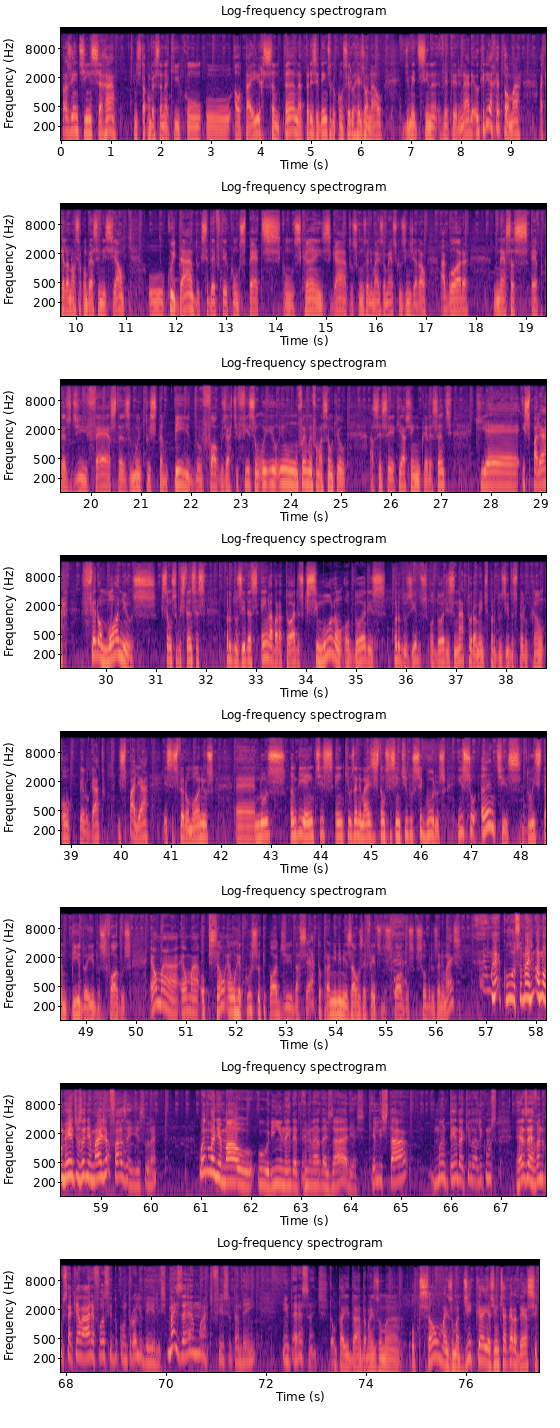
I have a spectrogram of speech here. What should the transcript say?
Para a gente encerrar, a gente está conversando aqui com o Altair Santana, presidente do Conselho Regional de Medicina Veterinária. Eu queria retomar aquela nossa conversa inicial, o cuidado que se deve ter com os pets, com os cães, gatos, com os animais domésticos em geral, agora nessas épocas de festas, muito estampido, fogos de artifício. E, um, foi uma informação que eu acessei aqui, achei interessante, que é espalhar feromônios, que são substâncias produzidas em laboratórios que simulam odores produzidos, odores naturalmente produzidos pelo cão ou pelo gato, espalhar esses feromônios é, nos ambientes em que os animais estão se sentindo seguros. Isso antes do estampido aí dos fogos. É uma, é uma opção, é um recurso que pode dar certo para minimizar os efeitos dos fogos é, sobre os animais? É um recurso, mas normalmente os animais já fazem isso, né? Quando o animal urina em determinadas áreas, ele está mantendo aquilo ali como se, reservando como se aquela área fosse do controle deles. Mas é um artifício também interessante. Então tá aí dada mais uma opção, mais uma dica e a gente agradece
